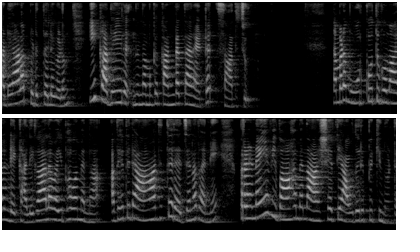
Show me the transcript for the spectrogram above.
അടയാളപ്പെടുത്തലുകളും ഈ കഥയിൽ നിന്ന് നമുക്ക് കണ്ടെത്താനായിട്ട് സാധിച്ചു. നമ്മുടെ മൂർക്കോത്ത് കുമാരന്റെ കലികാല വൈഭവം എന്ന അദ്ദേഹത്തിന്റെ ആദ്യത്തെ രചന തന്നെ പ്രണയ വിവാഹം എന്ന ആശയത്തെ അവതരിപ്പിക്കുന്നുണ്ട്.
